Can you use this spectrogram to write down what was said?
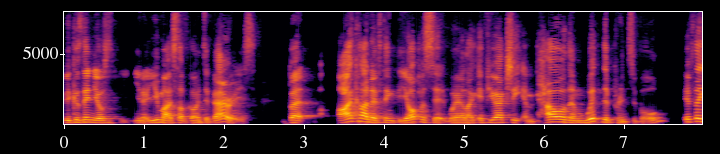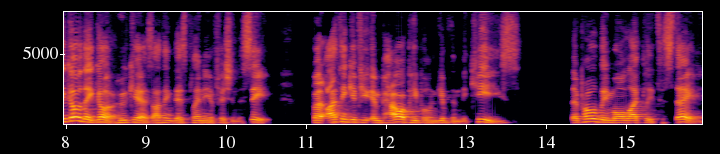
because then you'll, you know, you might stop going to Barry's. But I kind of think the opposite, where like if you actually empower them with the principle, if they go, they go. Who cares? I think there's plenty of fish in the sea. But I think if you empower people and give them the keys, they're probably more likely to stay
